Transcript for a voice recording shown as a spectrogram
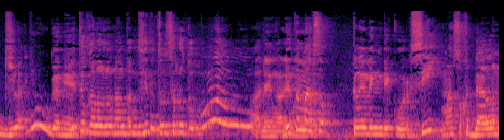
gila juga nih. Itu kalau lu nonton di situ tuh seru tuh. Ada yang dia tuh masuk keliling di kursi, masuk ke dalam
